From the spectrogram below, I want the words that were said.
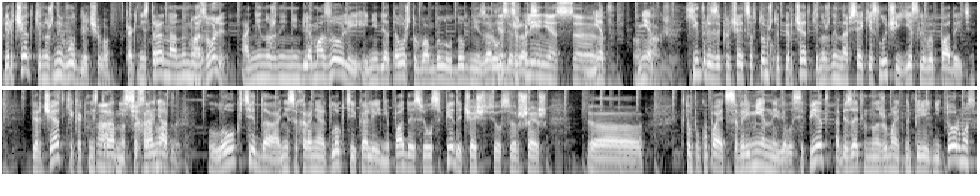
Перчатки нужны вот для чего. Как ни странно, они, нужны- Мозоли? они нужны не для мозолей и не для того, чтобы вам было удобнее за Для держаться. сцепления с... э, Нет, а нет. Хитрость заключается в том, что перчатки нужны на всякий случай, если вы падаете. Перчатки, как ни А, странно, счесать сохранят локти, да, они сохраняют локти и колени. Падая с велосипеда, чаще всего совершаешь... э, кто покупает современный велосипед, обязательно нажимает на передний тормоз,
